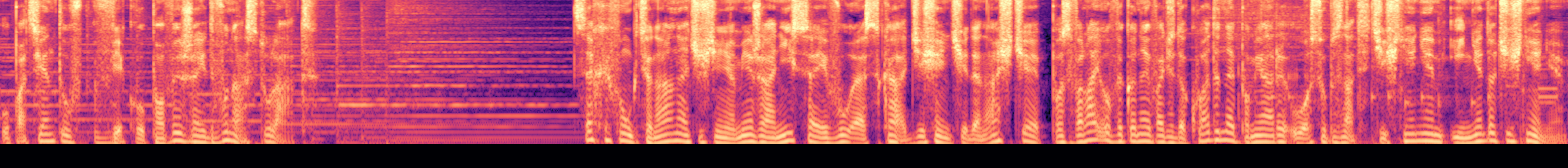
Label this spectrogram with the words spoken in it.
u pacjentów w wieku powyżej 12 lat. Cechy funkcjonalne ciśnieniomierza Nisei WSK 1011 pozwalają wykonywać dokładne pomiary u osób z nadciśnieniem i niedociśnieniem,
